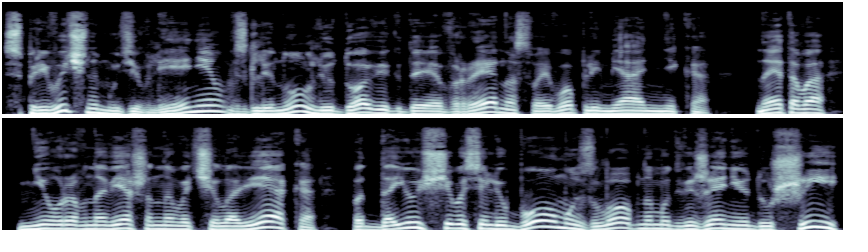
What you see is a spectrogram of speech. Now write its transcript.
С привычным удивлением взглянул Людовик де Эвре на своего племянника, на этого неуравновешенного человека, поддающегося любому злобному движению души,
